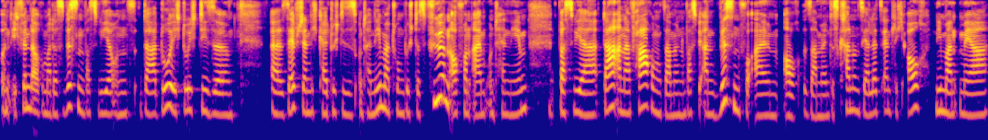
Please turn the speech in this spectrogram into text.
Und ich finde auch immer das Wissen, was wir uns dadurch, durch diese äh, Selbstständigkeit, durch dieses Unternehmertum, durch das Führen auch von einem Unternehmen, was wir da an Erfahrung sammeln und was wir an Wissen vor allem auch sammeln, das kann uns ja letztendlich auch niemand mehr,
